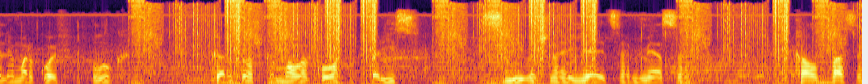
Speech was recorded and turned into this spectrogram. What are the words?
Взяли, морковь, лук, картошка, молоко, рис, сливочное, яйца, мясо, колбасы,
